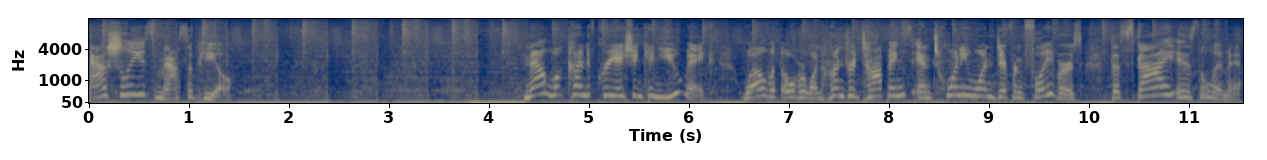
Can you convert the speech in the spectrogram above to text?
Ashley's Mass Appeal. Now, what kind of creation can you make? Well, with over 100 toppings and 21 different flavors, the sky is the limit.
